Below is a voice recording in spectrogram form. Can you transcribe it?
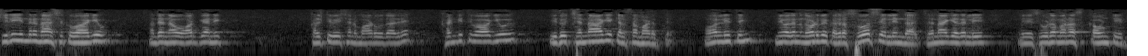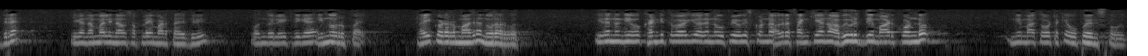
ಶಿಲೀಂಧ್ರನಾಶಕವಾಗಿ ಅಂದ್ರೆ ನಾವು ಆರ್ಗ್ಯಾನಿಕ್ ಕಲ್ಟಿವೇಶನ್ ಮಾಡುವುದಾದ್ರೆ ಖಂಡಿತವಾಗಿಯೂ ಇದು ಚೆನ್ನಾಗಿ ಕೆಲಸ ಮಾಡುತ್ತೆ. ಓನ್ಲಿ ಥಿಂಗ್ ನೀವು ಅದನ್ನು ನೋಡಬೇಕು. ಅದರ ಸೋರ್ಸ್ ಎಲ್ಲಿಂದ? ಚೆನ್ನಾಗಿ ಅದರಲ್ಲಿ ಸೂಡಮನಸ್ ಕೌಂಟ್ ಇದ್ರೆ ಈಗ ನಮ್ಮಲ್ಲಿ ನಾವು ಸಪ್ಲೈ ಮಾಡ್ತಾ ಇದ್ವಿ ಒಂದು ಲೀಟ್ರಿಗೆ ಇನ್ನೂರು ರೂಪಾಯಿ. ಟ್ರೈಕೋಡರ್ ಮಾತ್ರ ನೂರ ಅರವತ್ತು ಇದನ್ನು ನೀವು ಖಂಡಿತವಾಗಿಯೂ ಅದನ್ನು ಉಪಯೋಗಿಸಿಕೊಂಡು ಅದರ ಸಂಖ್ಯೆಯನ್ನು ಅಭಿವೃದ್ಧಿ ಮಾಡಿಕೊಂಡು ನಿಮ್ಮ ತೋಟಕ್ಕೆ ಉಪಯೋಗಿಸಬಹುದು.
